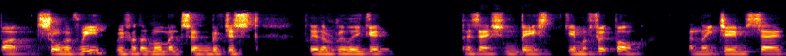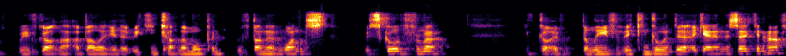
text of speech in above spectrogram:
but so have we. We've had our moments and we've just played a really good possession based game of football. And like James said, we've got that ability that we can cut them open. We've done it once, we scored from it. You've got to believe that they can go and do it again in the second half.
